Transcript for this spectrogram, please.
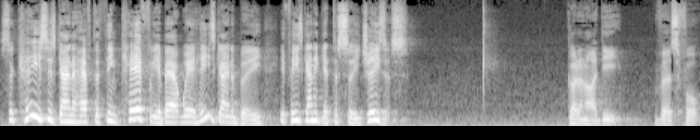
Zacchaeus is going to have to think carefully about where he's going to be if he's going to get to see Jesus. Got an idea. Verse 4.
